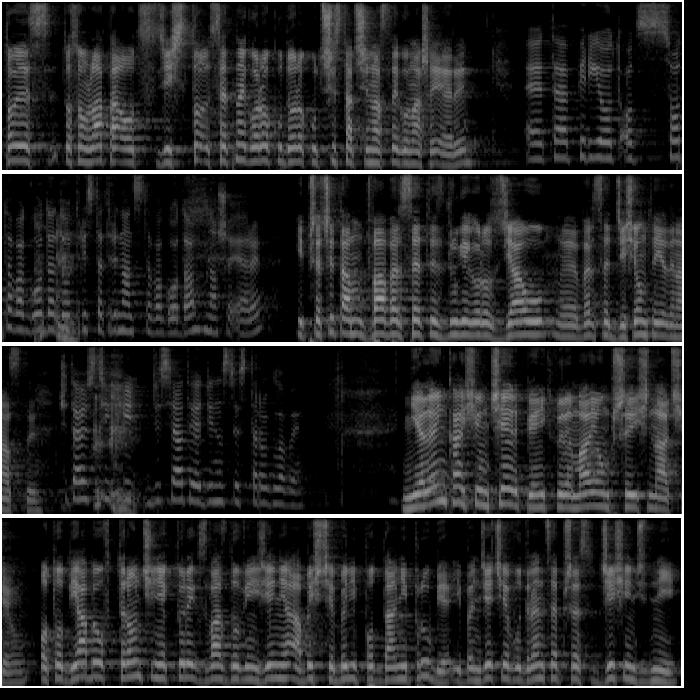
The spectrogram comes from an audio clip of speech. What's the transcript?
To, jest, to są lata od gdzieś sto, setnego roku do roku 313 naszej ery. это период от сотого года до 313 года нашей эры. I przeczytam dwa wersety z drugiego rozdziału, e, werset 10 i 11. Читаю стихи 10 и 11 второй главы. Nie lękaj się cierpień, które mają przyjść na cię. Oto diabeł wtrąci niektórych z was do więzienia, abyście byli poddani próbie i będziecie w udręce przez dziesięć dni.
